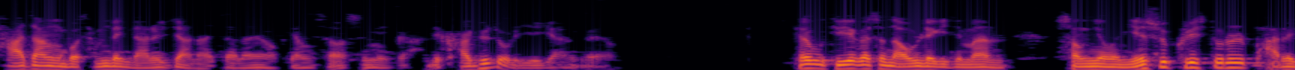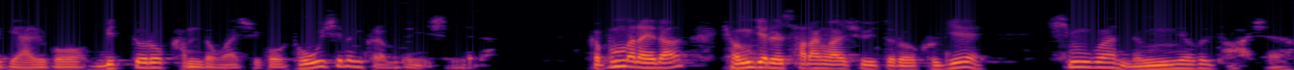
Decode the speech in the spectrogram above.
4장 뭐 3장 나누지 않았잖아요. 그냥 썼으니까. 근데 가교적으로 얘기하는 거예요. 결국 뒤에 가서 나올 얘기지만 성령은 예수 그리스도를 바르게 알고 믿도록 감동하시고 도우시는 그런 분이십니다. 그뿐만 아니라 형제를 사랑할 수 있도록 그게 힘과 능력을 더하셔요.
